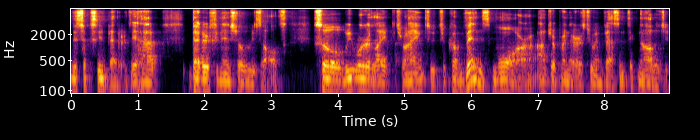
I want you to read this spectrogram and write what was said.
they succeed better. They have better financial results. So we were like trying to, to convince more entrepreneurs to invest in technology.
